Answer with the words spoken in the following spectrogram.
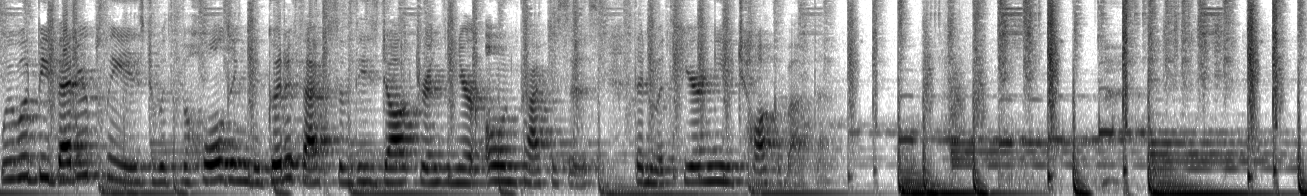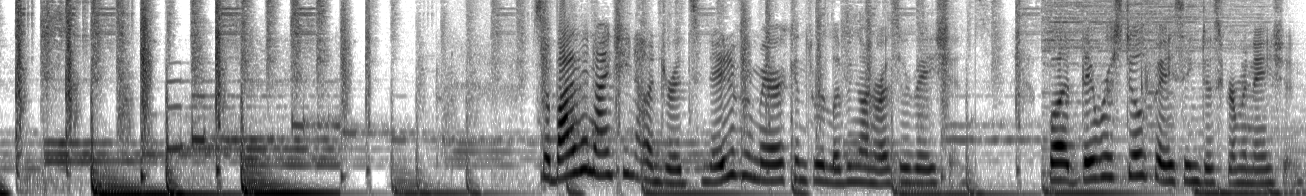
We would be better pleased with beholding the good effects of these doctrines in your own practices than with hearing you talk about them. So by the 1900s, Native Americans were living on reservations, but they were still facing discrimination.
